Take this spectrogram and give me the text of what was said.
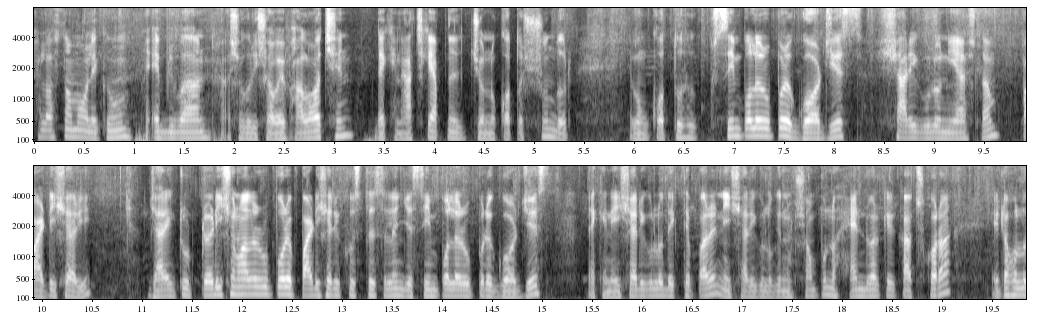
হ্যালো, আসসালামু আলাইকুম। এভরিওয়ান আশা করি সবাই ভালো আছেন। দেখেন, আজকে আপনাদের জন্য কত সুন্দর এবং কত সিম্পলের উপরে গর্জিয়াস শাড়িগুলো নিয়ে আসলাম, পার্টি শাড়ি। যারা একটু ট্রেডিশনালের উপরে পার্টি শাড়ি খুঁজতেছিলেন যে সিম্পলের উপরে গর্জিয়াস, দেখেন, এই শাড়িগুলো দেখতে পারেন। এই শাড়িগুলো কিন্তু সম্পূর্ণ হ্যান্ডওয়ার্কের কাজ করা। এটা হলো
